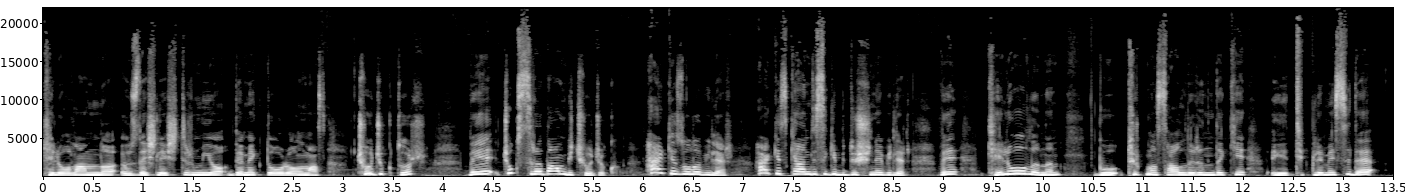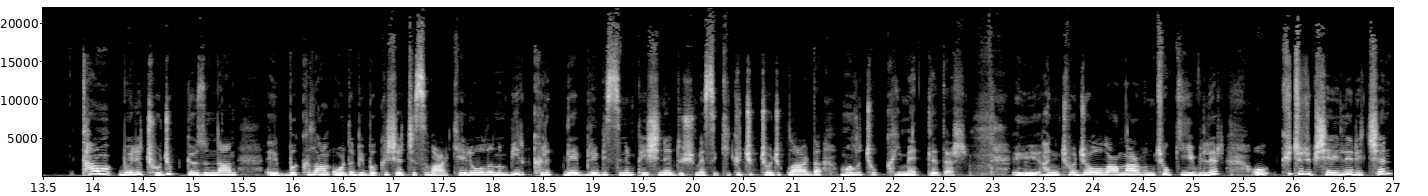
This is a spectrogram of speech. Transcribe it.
Keloğlan'la özdeşleştirmiyor demek doğru olmaz. Çocuktur ve çok sıradan bir çocuk. Herkes olabilir. Herkes kendisi gibi düşünebilir. Ve Keloğlan'ın bu Türk masallarındaki e, tiplemesi de tam böyle çocuk gözünden e, bakılan orada bir bakış açısı var. Keloğlan'ın bir kırık leblebisinin peşine düşmesi ki küçük çocuklarda malı çok kıymetlidir. E, hani çocuğu olanlar bunu çok iyi bilir. O küçücük şeyler için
